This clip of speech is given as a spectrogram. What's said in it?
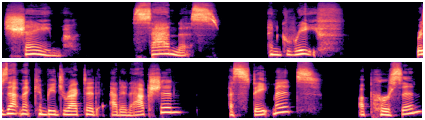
shame, sadness, and grief. Resentment can be directed at an action, a statement, a person,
